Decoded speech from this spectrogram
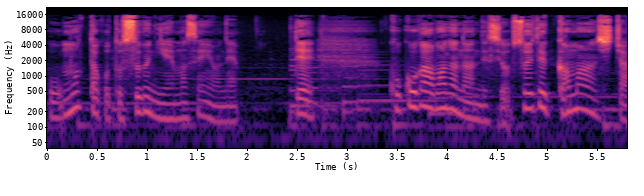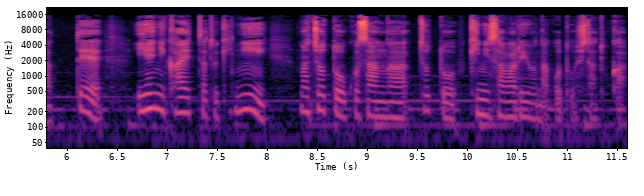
こう思ったことすぐに言えませんよね。でここが罠なんですよそれで我慢しちゃって家に帰った時に、まあ、ちょっとお子さんがちょっと気に障るようなことをしたとか、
